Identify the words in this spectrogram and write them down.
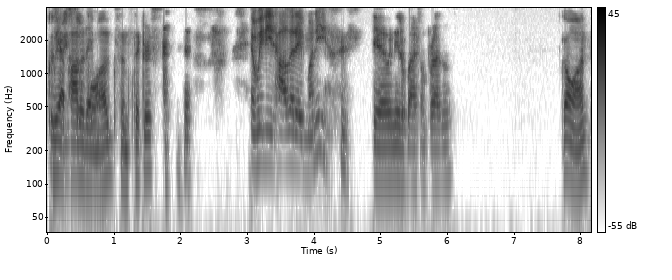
'Cause We have holiday poor. mugs and stickers. and we need holiday money. Yeah, we need to buy some presents. Go on.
